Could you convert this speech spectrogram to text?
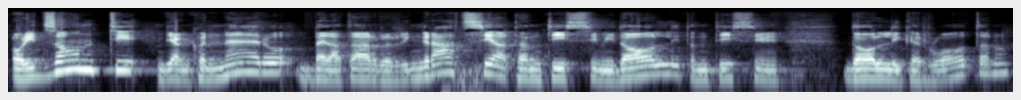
orizzonti, bianco e nero, Belatar ringrazia, tantissimi dolly, tantissimi dolly che ruotano.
